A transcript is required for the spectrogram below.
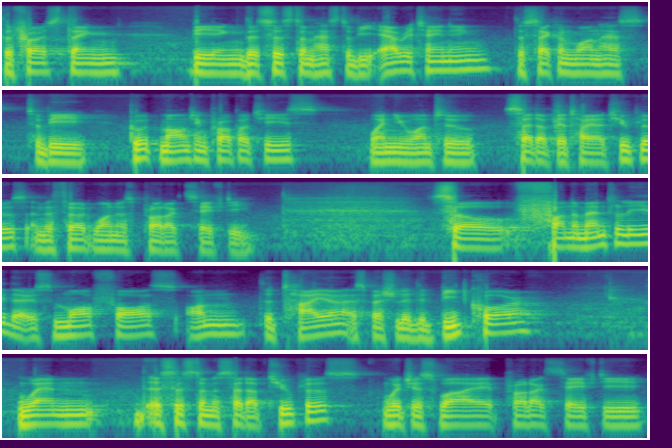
The first thing being the system has to be air retaining. The second one has to be good mounting properties when you want to set up your tire tubeless. And the third one is product safety. So fundamentally, there is more force on the tire, especially the bead core, when the system is set up tubeless, which is why product safety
